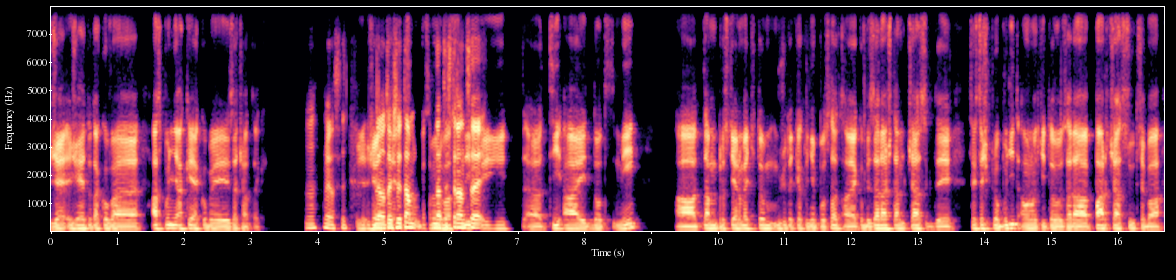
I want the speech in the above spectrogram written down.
že, že je to takové aspoň nějaký jakoby začátek. Hmm, jasně. Že, no, takže tam na té stránce... ti.me a tam prostě jenom já ti to můžu teďka klidně poslat a jakoby zadáš tam čas, kdy se chceš probudit a ono ti to zadá pár časů, třeba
